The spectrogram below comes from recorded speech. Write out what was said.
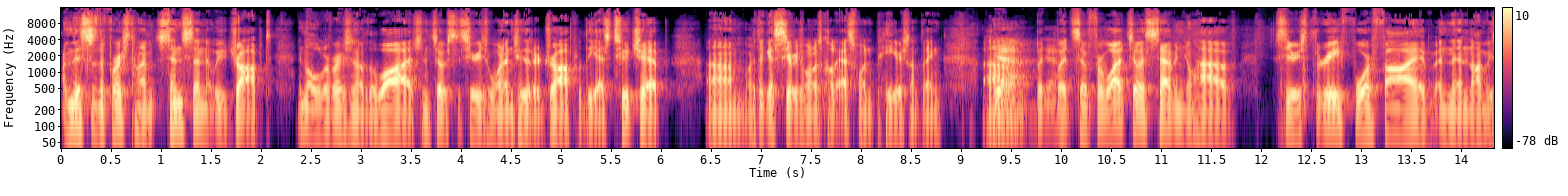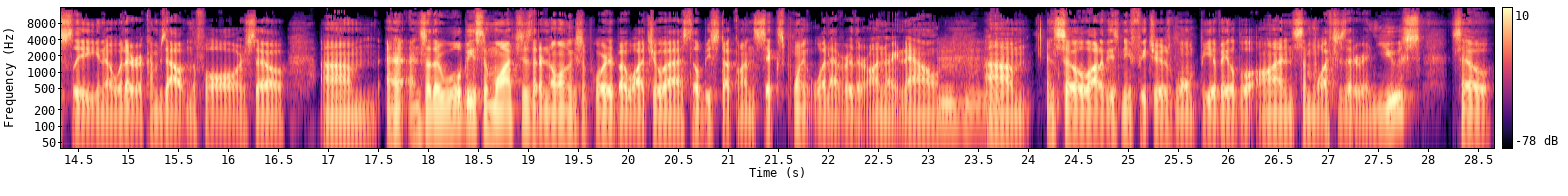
And this is the first time since then that we've dropped an older version of the watch. And so it's the Series One and Two that are dropped with the S2 chip. Um, or I think a Series One was called S1P or something. Um, yeah, but, yeah. but so for WatchOS 7, you'll have series three, four, five, and then obviously, you know, whatever comes out in the fall or so. Um, and, and so there will be some watches that are no longer supported by WatchOS. They'll be stuck on six point whatever they're on right now. Mm-hmm. Um, and so a lot of these new features won't be available on some watches that are in use. So,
